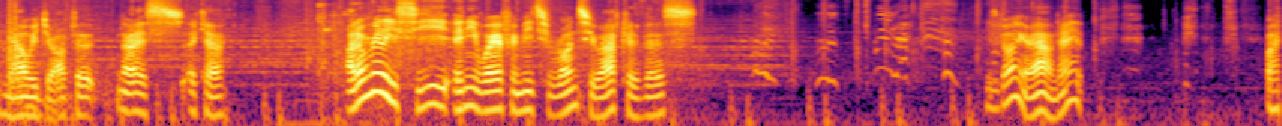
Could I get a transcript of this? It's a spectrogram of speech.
And now we drop it. Nice. Okay. I don't really see anywhere for me to run to after this. He's going around, right? Oh,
